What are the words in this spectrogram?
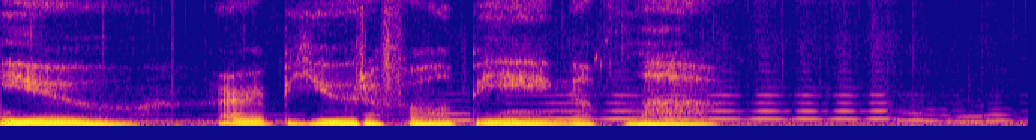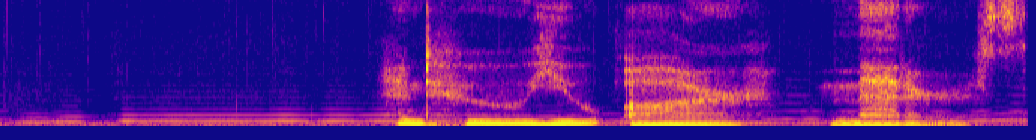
You are a beautiful being of love. And who you are matters.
